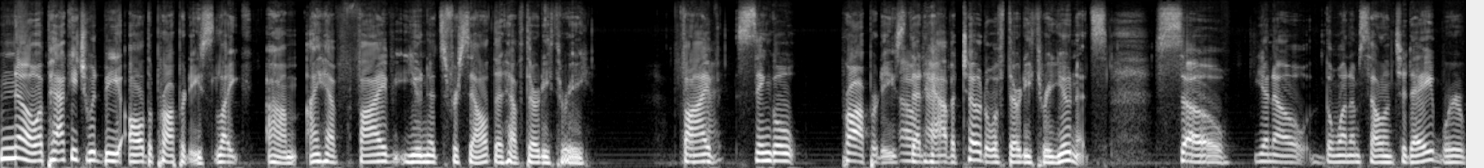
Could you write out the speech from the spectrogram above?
No, a package would be all the properties. Like um, I have five units for sale that have 33, five Okay. single properties that have a total of 33 units. So, you know, the one I'm selling today, we're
